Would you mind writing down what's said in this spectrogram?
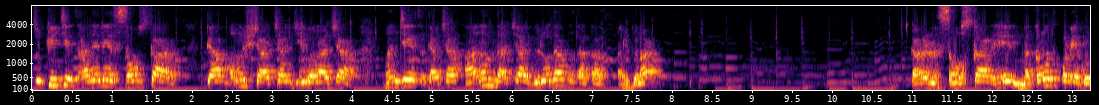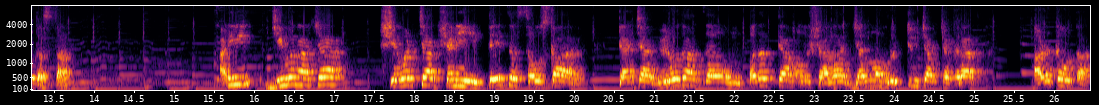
चुकीचे झालेले संस्कार त्या मनुष्याच्या जीवनाच्या म्हणजेच त्याच्या आनंदाच्या विरोधात जातात. अर्जुना? कारण संस्कार हे नकळतपणे होत असतात. आणि जीवनाच्या शेवटच्या क्षणी तेच संस्कार त्याच्या विरोधात जाऊन परत त्या मनुष्याला जन्म मृत्यूच्या चक्रात अडकवतात.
